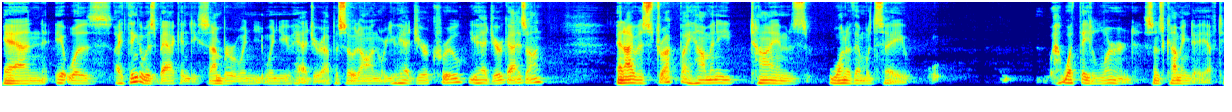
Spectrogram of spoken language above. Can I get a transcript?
And it was I think it was back in December when you, when you had your episode on where you had your crew, you had your guys on. And I was struck by how many times one of them would say what they learned since coming to AFT,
